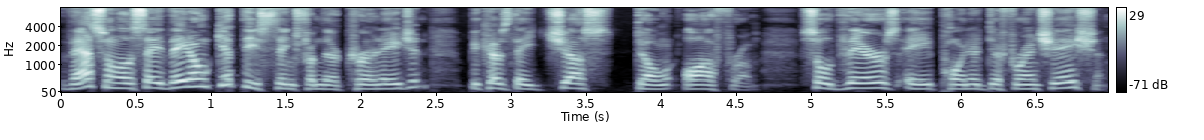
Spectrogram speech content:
that's when they'll say they don't get these things from their current agent because they just don't offer them. So there's a point of differentiation.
